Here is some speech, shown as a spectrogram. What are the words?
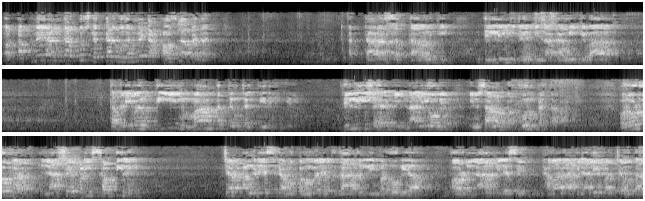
اور اپنے اندر کچھ کر گزرنے کا حوصلہ پیدا کیجیے۔ اٹھارہ ستاون کی دلی کی جنگ کی ناکامی کے بعد تقریباً تین ماہ تک جنگ چلتی رہی ہے۔ دلی شہر کی نالیوں میں انسانوں کا خون بہتا رہا۔ روڈوں پر لاشیں پڑی سڑتی رہی جب انگریز کا مکمل اقتدار دلی پر ہو گیا اور لال قلعے سے ہمارا ہلالی پرچہ اتار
